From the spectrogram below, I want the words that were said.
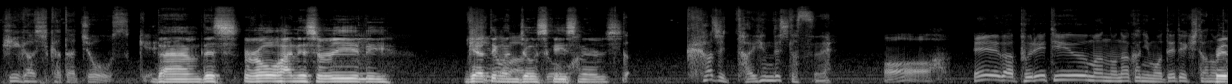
東方ジョースケダーン this Rohan is really getting on ジョースケ 's nerves 家事大変でしたっすね。ああ映画プリティウーマンの中にも出てきたのと同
